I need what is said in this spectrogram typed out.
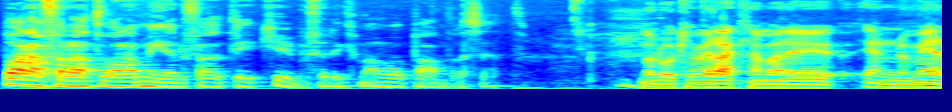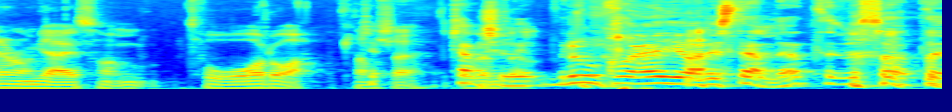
bara för att vara med för att det är kul. För det kan man vara på andra sätt. Men då kan vi räkna med det ännu mer än de Gais som två år då kanske? Kanske, det beror på vad jag gör istället. Så att, uh,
